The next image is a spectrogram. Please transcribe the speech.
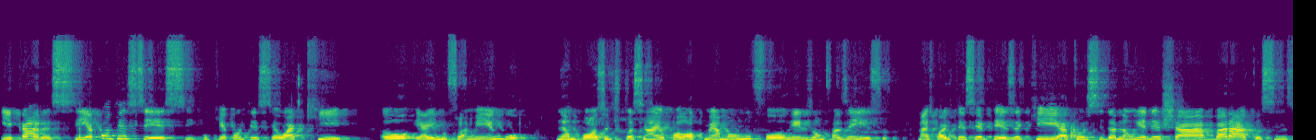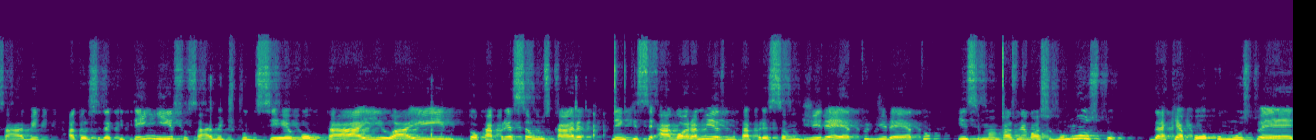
E, cara, se acontecesse o que aconteceu aqui, ou, aí no Flamengo, Não posso, tipo assim, ah, eu coloco minha mão no fogo e eles vão fazer isso. Mas pode ter certeza que a torcida não ia deixar barato, assim, sabe? A torcida que tem isso, sabe? Tipo, de se revoltar e ir lá e tocar pressão nos caras, nem que se... agora mesmo, tá? Pressão direto, direto, em cima faz negócio do musto. Daqui a pouco o musto é,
